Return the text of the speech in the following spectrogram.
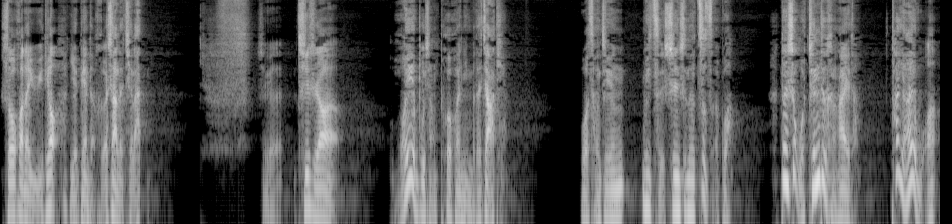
说话的语调也变得和善了起来。这个其实啊，我也不想破坏你们的家庭，我曾经为此深深的自责过，但是我真的很爱她。他也爱我，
